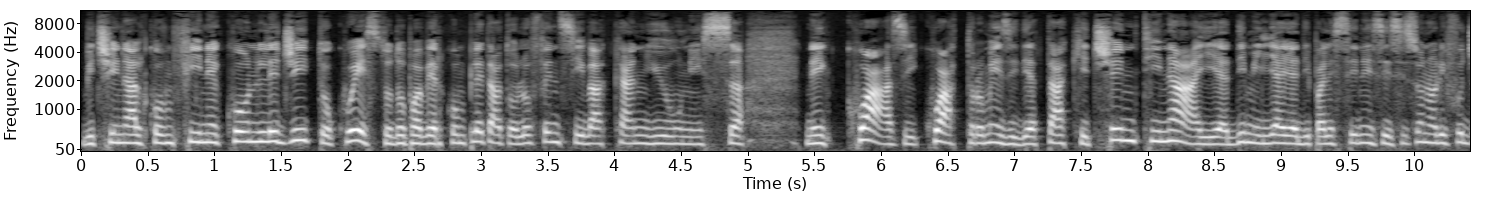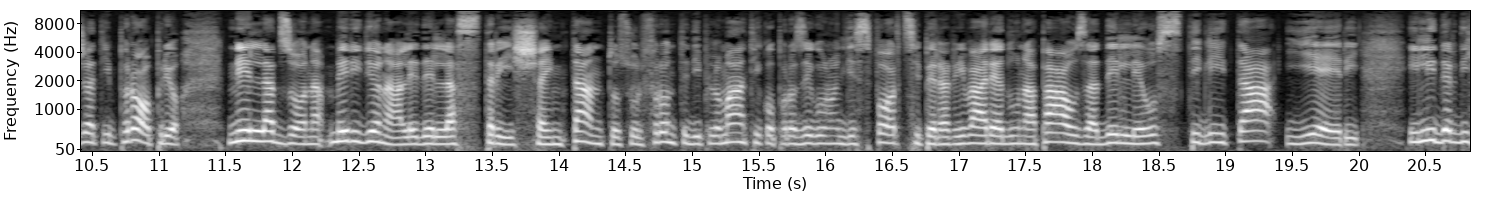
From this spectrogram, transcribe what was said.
vicina al confine con l'Egitto, questo dopo aver completato l'offensiva a Khan Yunis. Nei quasi quattro mesi di attacchi centinaia di migliaia di palestinesi si sono rifugiati proprio nella zona meridionale della striscia. Intanto sul fronte diplomatico proseguono gli sforzi per arrivare ad una pausa delle ostilità. Ieri i leader di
